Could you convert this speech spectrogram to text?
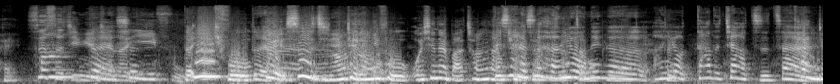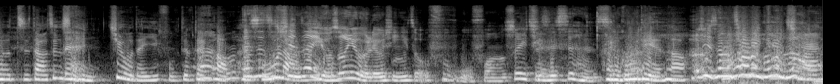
嘿，四十几年前的衣服的衣服，对，四十几年前的衣服，我现在把它穿上，但是还是很有那个很有它的价值在。看就知道，这个是很旧的衣服，对不对？好，但是现在有时候又有流行一种复古风，所以其实是很很古典哈。而且这张照片看起来，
